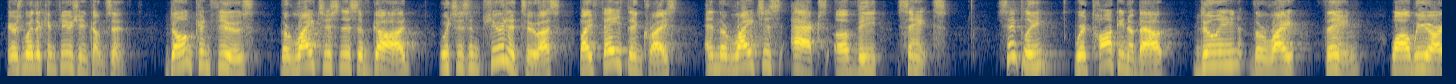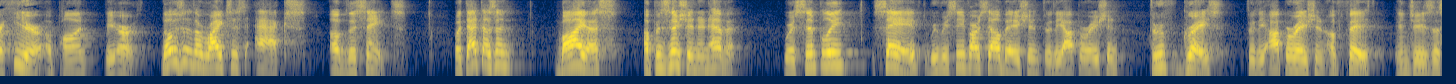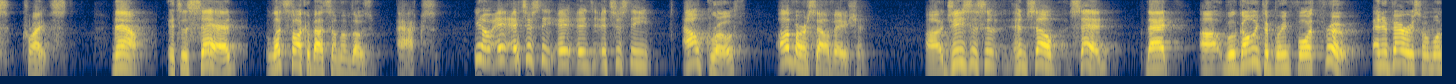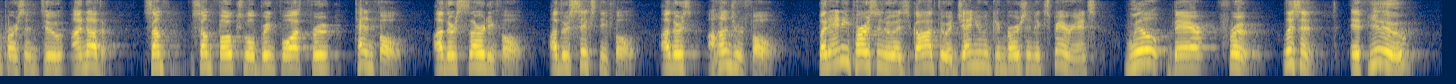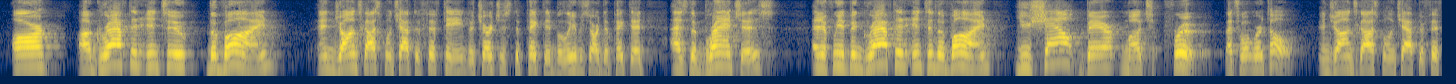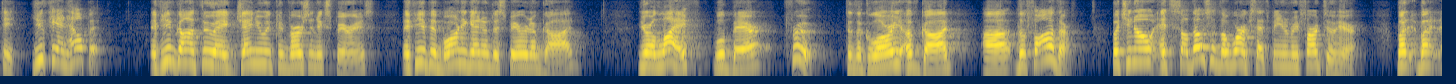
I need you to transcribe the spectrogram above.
here's where the confusion comes in. Don't confuse the righteousness of God which is imputed to us by faith in Christ and the righteous acts of the saints. Simply, we're talking about doing the right thing while we are here upon the earth. Those are the righteous acts of the saints. But that doesn't buy us a position in heaven. We're simply saved. We receive our salvation through the operation, through grace, through the operation of faith in Jesus Christ. Now, it's a sad let's talk about some of those acts. You know, it, it's just the it, it, it's just the outgrowth of our salvation. Uh, Jesus himself said that uh, we're going to bring forth fruit, and it varies from one person to another. Some some folks will bring forth fruit tenfold, others thirtyfold, others sixtyfold, others a hundredfold. But any person who has gone through a genuine conversion experience will bear fruit. Listen, if you are uh, grafted into the vine, in John's Gospel in chapter 15, the church is depicted, believers are depicted as the branches. And if we have been grafted into the vine, you shall bear much fruit. That's what we're told in John's Gospel in chapter 15. You can't help it. If you've gone through a genuine conversion experience, if you've been born again of the Spirit of God, your life will bear fruit to the glory of God uh, the Father. But you know, it's so those are the works that's being referred to here. But but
